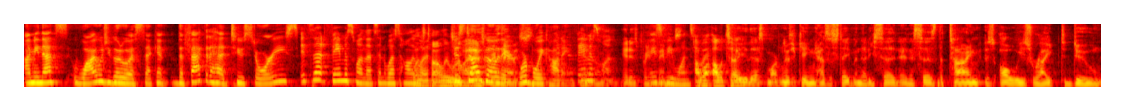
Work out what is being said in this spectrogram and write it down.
I mean, that's why would you go to a second? The fact that it had two stories, It's that famous one that's in West Hollywood. West Hollywood. just don't go there. famous. We're boycotting. It's a famous Yeah. one. It is It pretty needs to be famous. one I story. will, I will tell you this Martin Luther King has a statement that he said, and it says, The time is always right to do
